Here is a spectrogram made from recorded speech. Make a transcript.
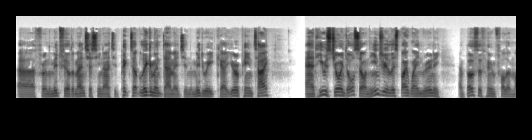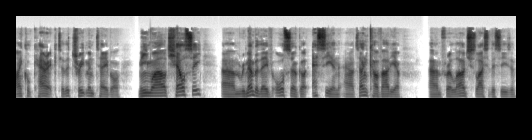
uh, from the midfield of Manchester United picked up ligament damage in the midweek uh, European tie, and he was joined also on the injury list by Wayne Rooney, and both of whom follow Michael Carrick to the treatment table. Meanwhile, Chelsea, um, remember they've also got Essien out and Carvalho um, for a large slice of the season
